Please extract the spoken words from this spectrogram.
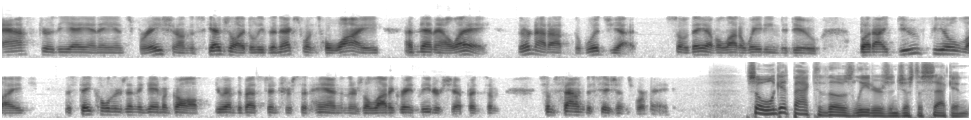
after the ANA Inspiration on the schedule. I believe the next one's Hawaii and then LA. They're not out of the woods yet, so they have a lot of waiting to do. But I do feel like the stakeholders in the game of golf do have the best interest at hand, and there's a lot of great leadership and some some sound decisions were made. So we'll get back to those leaders in just a second.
